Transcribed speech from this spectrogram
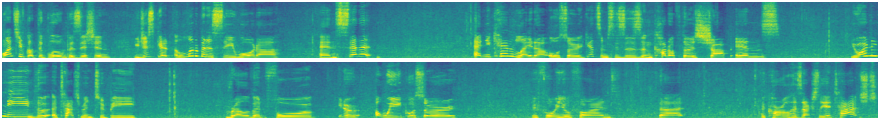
Once you've got the glue in position, you just get a little bit of seawater and set it. And you can later also get some scissors and cut off those sharp ends. You only need the attachment to be relevant for, you know, a week or so before you'll find that the coral has actually attached.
